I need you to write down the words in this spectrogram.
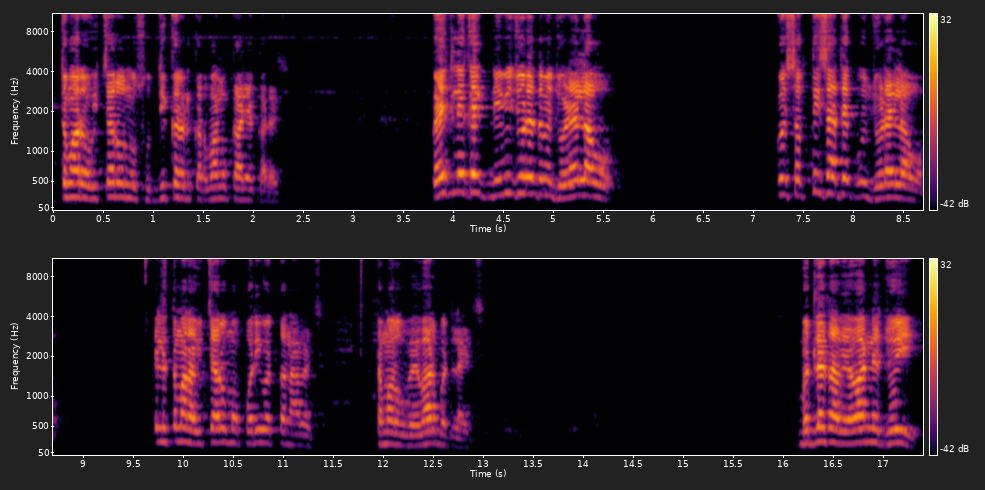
તમારા વિચારોનું શુદ્ધિકરણ કરવાનું કાર્ય કરે છે. કંઈક ને કંઈક દેવી જોડે તમે જોડાયેલા હો. કોઈ શક્તિ સાથે કોઈ જોડાયેલા હો. એટલે તમારા વિચારોમાં પરિવર્તન આવે છે. તમારો વ્યવહાર બદલાય છે. બદલાતા વ્યવહારને જોઈ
